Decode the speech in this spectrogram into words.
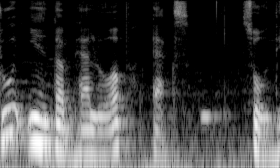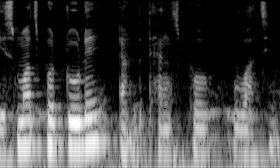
2 is the value of x so this much for today and thanks for watching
